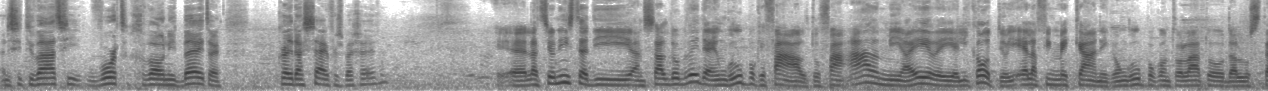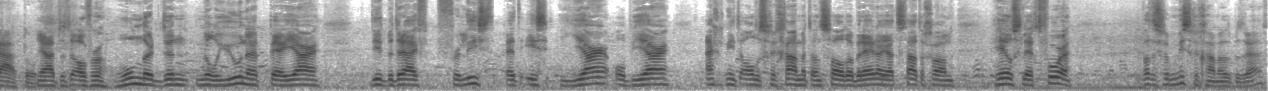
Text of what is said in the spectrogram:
En de situatie wordt gewoon niet beter. Kan je daar cijfers bij geven? L'azionista di Ansaldo Breda è un gruppo che fa altro, fa armi, aerei, elicotteri, è la Finmeccanica, un gruppo controllato dallo Stato. Ja, het over honderden miljoenen per jaar die het bedrijf verliest. Het is jaar op jaar eigenlijk niet anders gegaan met Ansaldo Breda. Ja, het staat er gewoon heel slecht voor. Wat is er misgegaan met het bedrijf?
